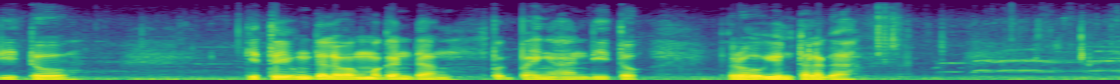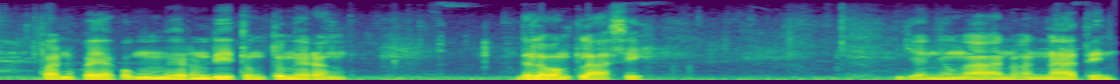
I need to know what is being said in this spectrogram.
dito. Ito yung dalawang magandang pagpahingahan dito pero yun talaga. Paano kaya kung meron ditong tumirang dalawang klase? Yan yung aanuhan natin.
